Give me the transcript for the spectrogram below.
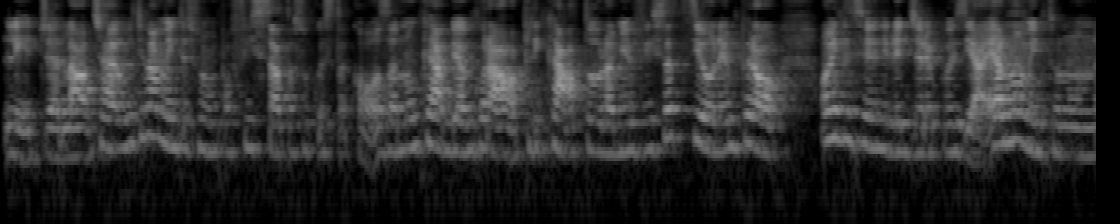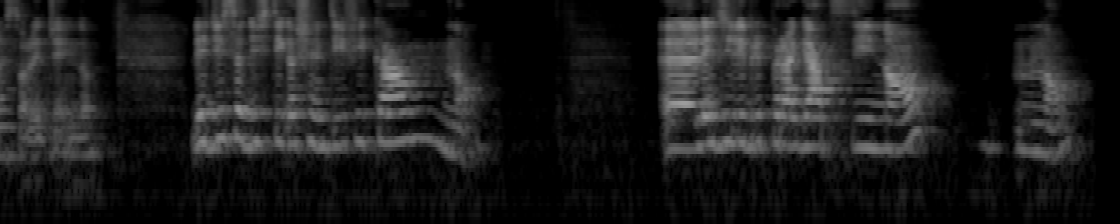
leggerla. Cioè, ultimamente sono un po' fissata su questa cosa, non che abbia ancora applicato la mia fissazione, però ho intenzione di leggere poesia e al momento non ne sto leggendo. Leggi saggistica scientifica? No. Eh, leggi libri per ragazzi? No. No.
